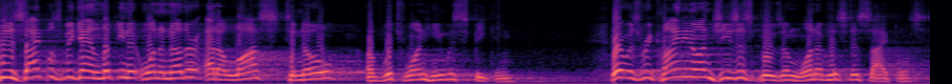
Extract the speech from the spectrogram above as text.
The disciples began looking at one another at a loss to know of which one he was speaking. There was reclining on Jesus' bosom one of his disciples,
